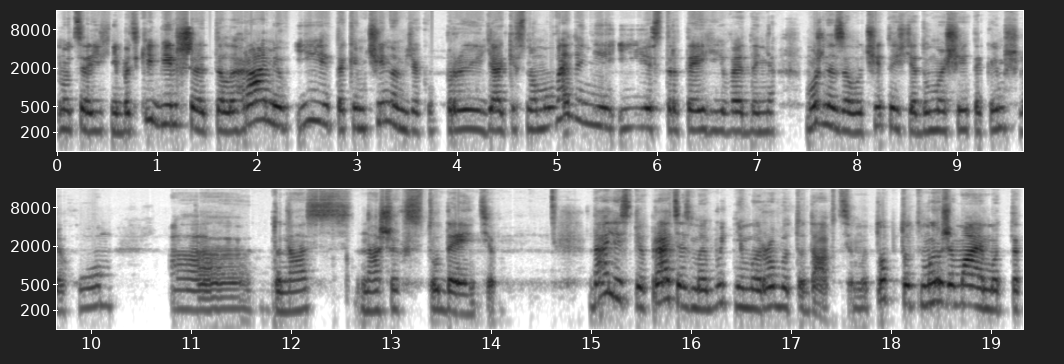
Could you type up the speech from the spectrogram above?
ну це їхні батьки більше, телеграмів, і таким чином, як при якісному веденні і стратегії ведення, можна залучитись, я думаю, ще й таким шляхом до нас, наших студентів. Далі співпраця з майбутніми роботодавцями. Тобто, ми вже маємо так,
